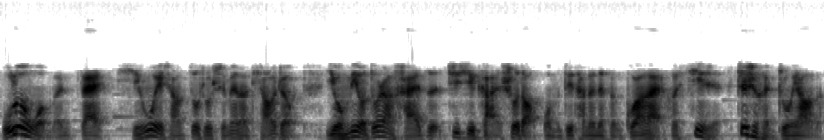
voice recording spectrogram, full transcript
无论我们在行为上做出什么样的调整，有没有都让孩子继续感受到我们对他的那份关爱和信任，这是很重要的。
